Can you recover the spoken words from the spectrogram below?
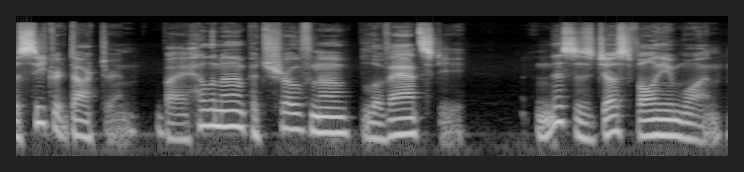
The Secret Doctrine by Helena Petrovna Blavatsky. And this is just volume one.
